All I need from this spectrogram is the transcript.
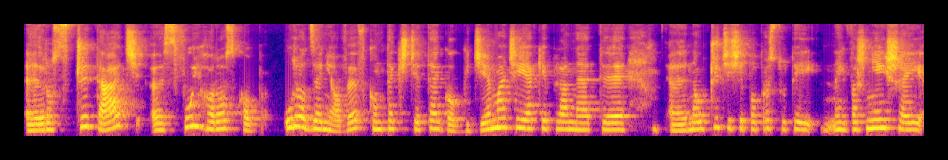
e, rozczytać e, swój horoskop urodzeniowy w kontekście tego, gdzie macie jakie planety, e, nauczycie się po prostu tej najważniejszej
